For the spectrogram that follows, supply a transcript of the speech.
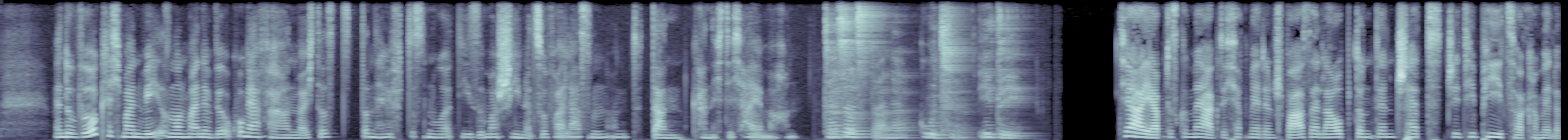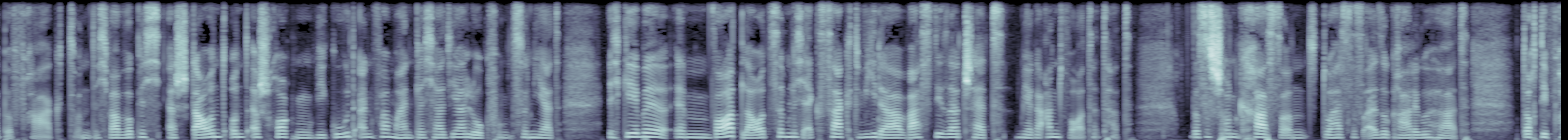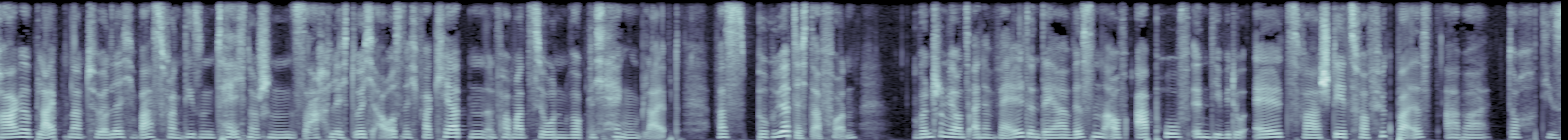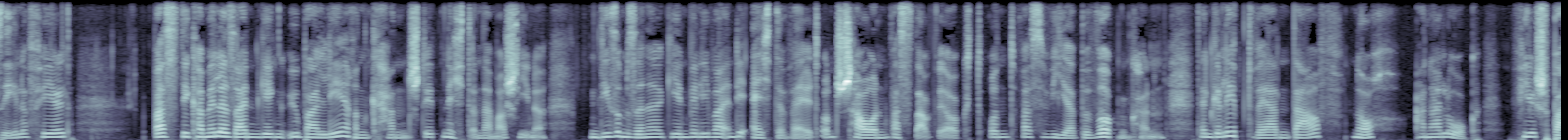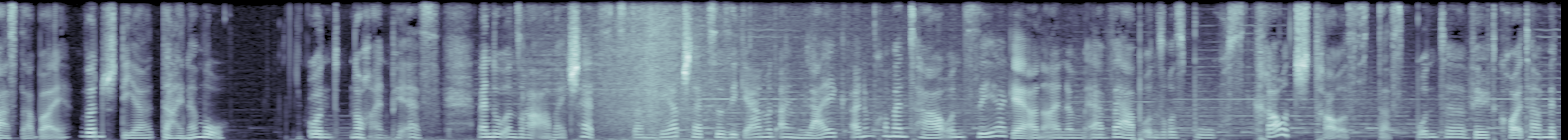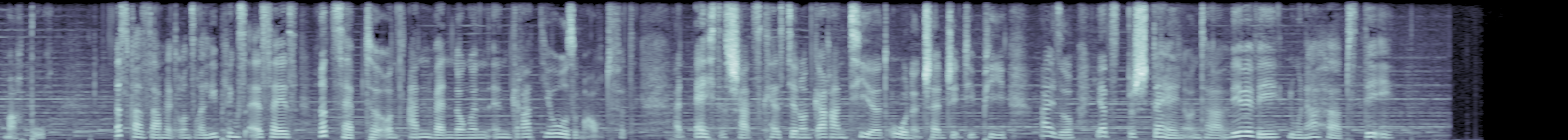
wenn du wirklich mein Wesen und meine Wirkung erfahren möchtest, dann hilft es nur, diese Maschine zu verlassen und dann kann ich dich heil machen. Das ist eine gute Idee. Tja, ihr habt es gemerkt, ich habe mir den Spaß erlaubt und den Chat GTP zur Kamille befragt. Und ich war wirklich erstaunt und erschrocken, wie gut ein vermeintlicher Dialog funktioniert. Ich gebe im Wortlaut ziemlich exakt wieder, was dieser Chat mir geantwortet hat. Das ist schon krass und du hast es also gerade gehört. Doch die Frage bleibt natürlich, was von diesen technischen, sachlich durchaus nicht verkehrten Informationen wirklich hängen bleibt. Was berührt dich davon? Wünschen wir uns eine Welt, in der Wissen auf Abruf individuell zwar stets verfügbar ist, aber doch die Seele fehlt? Was die Kamille seinen Gegenüber lehren kann, steht nicht in der Maschine. In diesem Sinne gehen wir lieber in die echte Welt und schauen, was da wirkt und was wir bewirken können. Denn gelebt werden darf noch analog. Viel Spaß dabei wünscht dir deine Mo. Und noch ein PS. Wenn du unsere Arbeit schätzt, dann wertschätze sie gern mit einem Like, einem Kommentar und sehr gern einem Erwerb unseres Buchs Krautstrauß, das bunte Wildkräuter-Mitmachbuch. Es versammelt unsere Lieblingsessays, Rezepte und Anwendungen in grandiosem Outfit. Ein echtes Schatzkästchen und garantiert ohne ChatGTP. Also jetzt bestellen unter www.lunaherbs.de.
